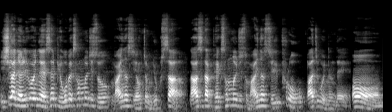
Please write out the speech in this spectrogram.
이 시간 열리고 있는 S&P 500 선물지수 마이너스 0.64, 나스닥 100 선물지수 마이너스 1% 빠지고 있는데, 어,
